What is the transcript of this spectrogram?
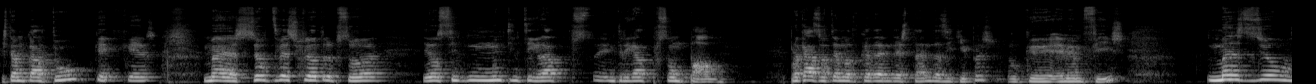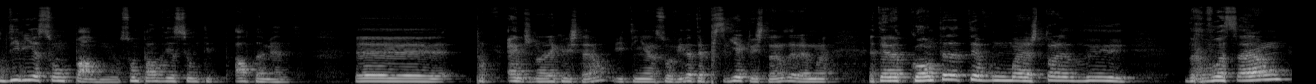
isto é um bocado tu, o que é que queres? Mas se eu tivesse escolher outra pessoa, eu sinto-me muito intrigado, intrigado por São Paulo. Por acaso é o tema do caderno deste ano, das equipas, o que é mesmo fixe. Mas eu diria São Paulo, meu. São Paulo devia ser um tipo altamente. Uh, porque antes não era cristão e tinha a sua vida, até perseguia cristãos, era uma até era contra, teve uma história de, de revelação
